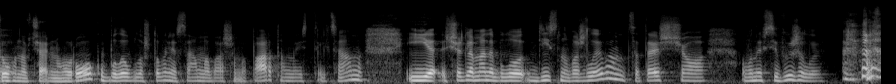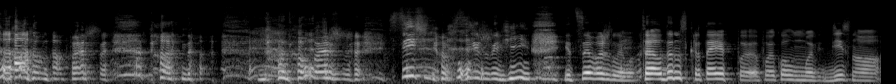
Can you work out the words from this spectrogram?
цього навчального року, були облаштовані саме вашими партами і стільцями. І що для мене було дійсно важливим, це те, що вони всі вижили. Станом на перше, на, на, на, на перше січня всі живі, і це важливо. Це один з критеріїв, по, якому ми дійсно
